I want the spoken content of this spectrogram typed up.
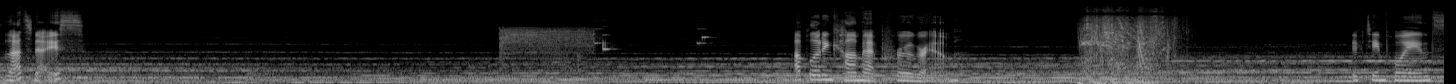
So that's nice. Uploading combat program. 15 points.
